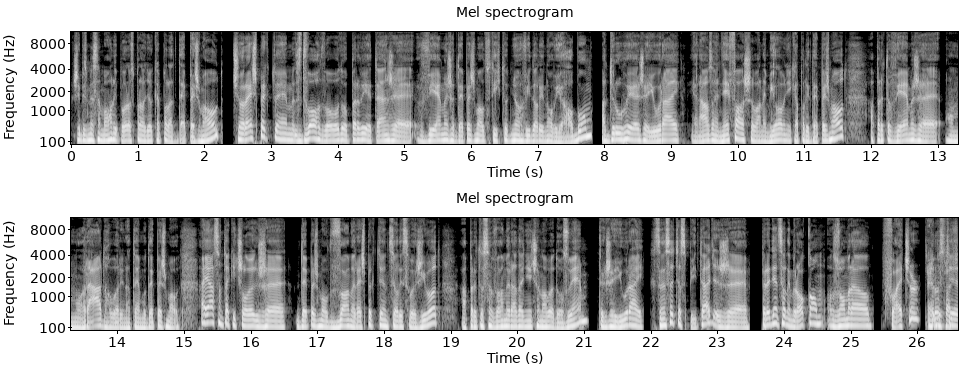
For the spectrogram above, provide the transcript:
že by sme sa mohli porozprávať o kapele Depeche Mode, čo rešpektujem z dvoch dôvodov. Prvý je ten, že vieme, že Depeche Mode v týchto dňoch vydali nový album a druhý je, že Juraj je naozaj nefalšovaný milovník kapely Depeche Mode a preto viem, že on rád hovorí na tému Depeche Mode. A ja som taký človek, že Depeche Mode veľmi rešpektujem celý svoj život a preto sa veľmi rada niečo nové dozviem. Takže Juraj, chcem sa ťa spýtať, že pred necelým rokom zomrel Fletcher, proste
